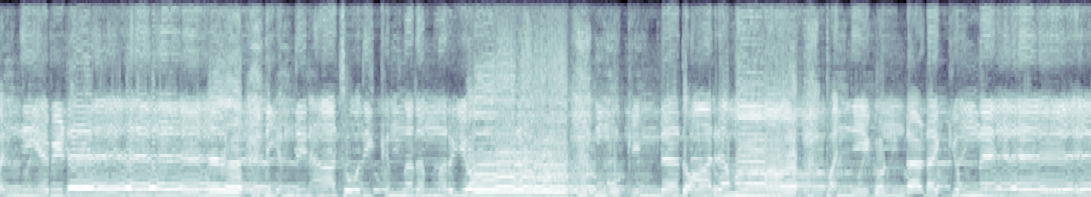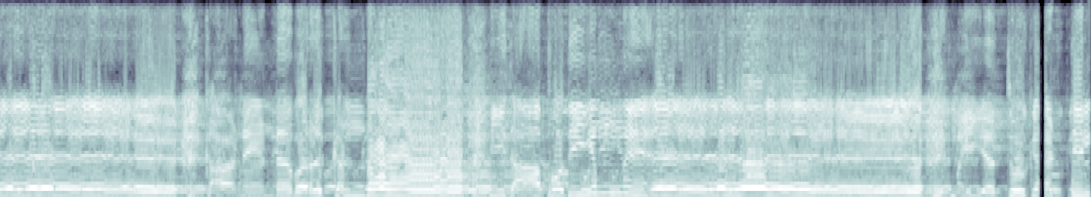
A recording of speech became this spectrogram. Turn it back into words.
പഞ്ഞി എവിടെ? എന്തിനാ ചോദിക്കുന്നതെന്നറിയോ? മൂക്കിന്റെ ദ്വാരമാ പഞ്ഞി കൊണ്ടടയ്ക്കുന്നേ. കാണേണ്ടവർ കണ്ടോ? ഇതാ പൊതിയുന്നേ. മയ്യത്തുകട്ടിൽ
